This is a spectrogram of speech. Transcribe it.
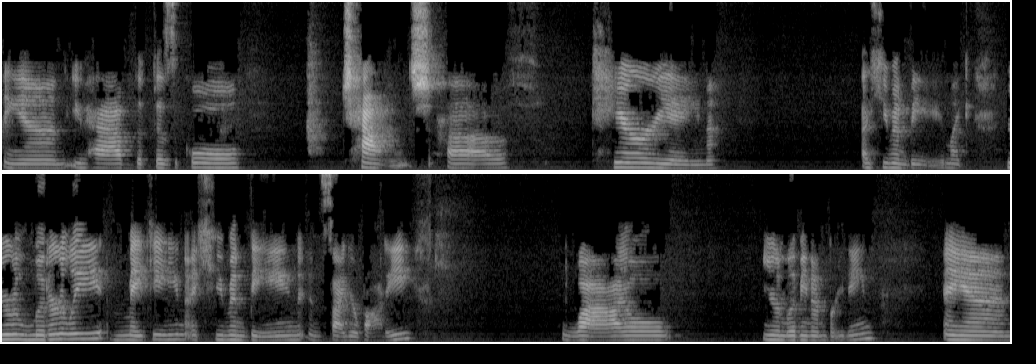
and you have the physical challenge of carrying a human being. Like you're literally making a human being inside your body while you're living and breathing. And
